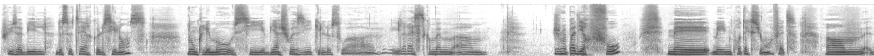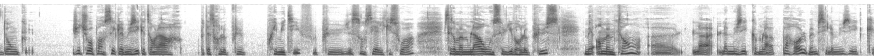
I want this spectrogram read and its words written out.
plus habile de se taire que le silence. Donc, les mots, aussi bien choisis qu'ils le soient, euh, ils restent quand même, euh, je ne veux pas dire faux, mais, mais une protection, en fait. Euh, donc, j'ai toujours pensé que la musique étant l'art peut-être le plus primitif, le plus essentiel qui soit. C'est quand même là où on se livre le plus. Mais en même temps, la, musique comme la parole, même si la musique,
